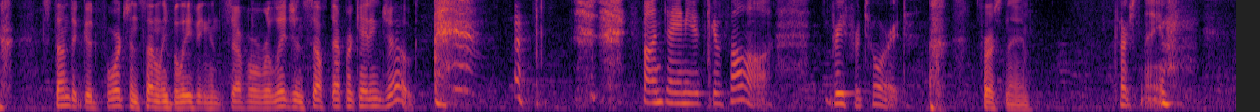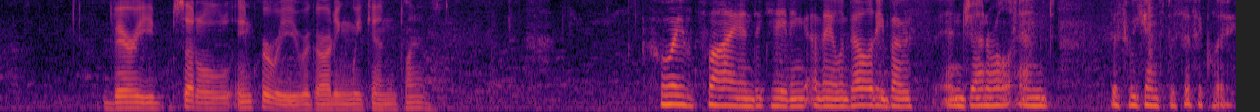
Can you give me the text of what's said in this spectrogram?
Stunned at good fortune, suddenly believing in several religions, self deprecating joke. Spontaneous guffaw. Brief retort. First name. First name. Very subtle inquiry regarding weekend plans. Coy reply indicating availability both in general and this weekend specifically.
